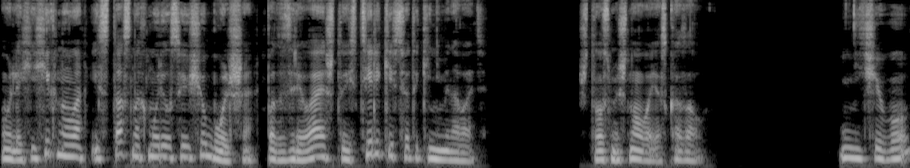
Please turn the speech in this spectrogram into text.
Оля хихикнула, и Стас нахмурился еще больше, подозревая, что истерики все таки не миновать. «Что смешного?» — я сказал. «Ничего»,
